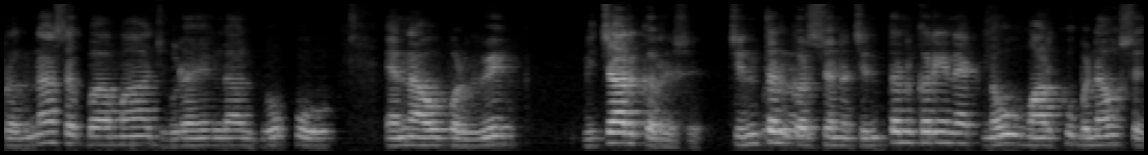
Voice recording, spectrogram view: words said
પ્રજ્ઞાસભામાં જોડાયેલા લોકો એના ઉપર વિવેક વિચાર કરે છે. ચિંતન કરશે અને ચિંતન કરીને એક નવું માળખું બનાવશે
